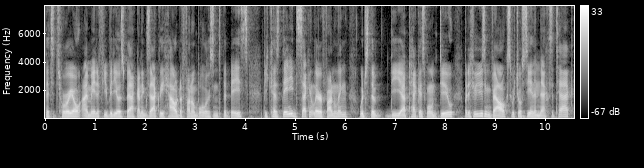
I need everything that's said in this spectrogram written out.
the tutorial. I made a few videos back on exactly how to funnel bowlers into the base because they need second layer funneling, which the the uh, Pekkas won't do. But if you're using Valks, which you'll see in the next attack,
